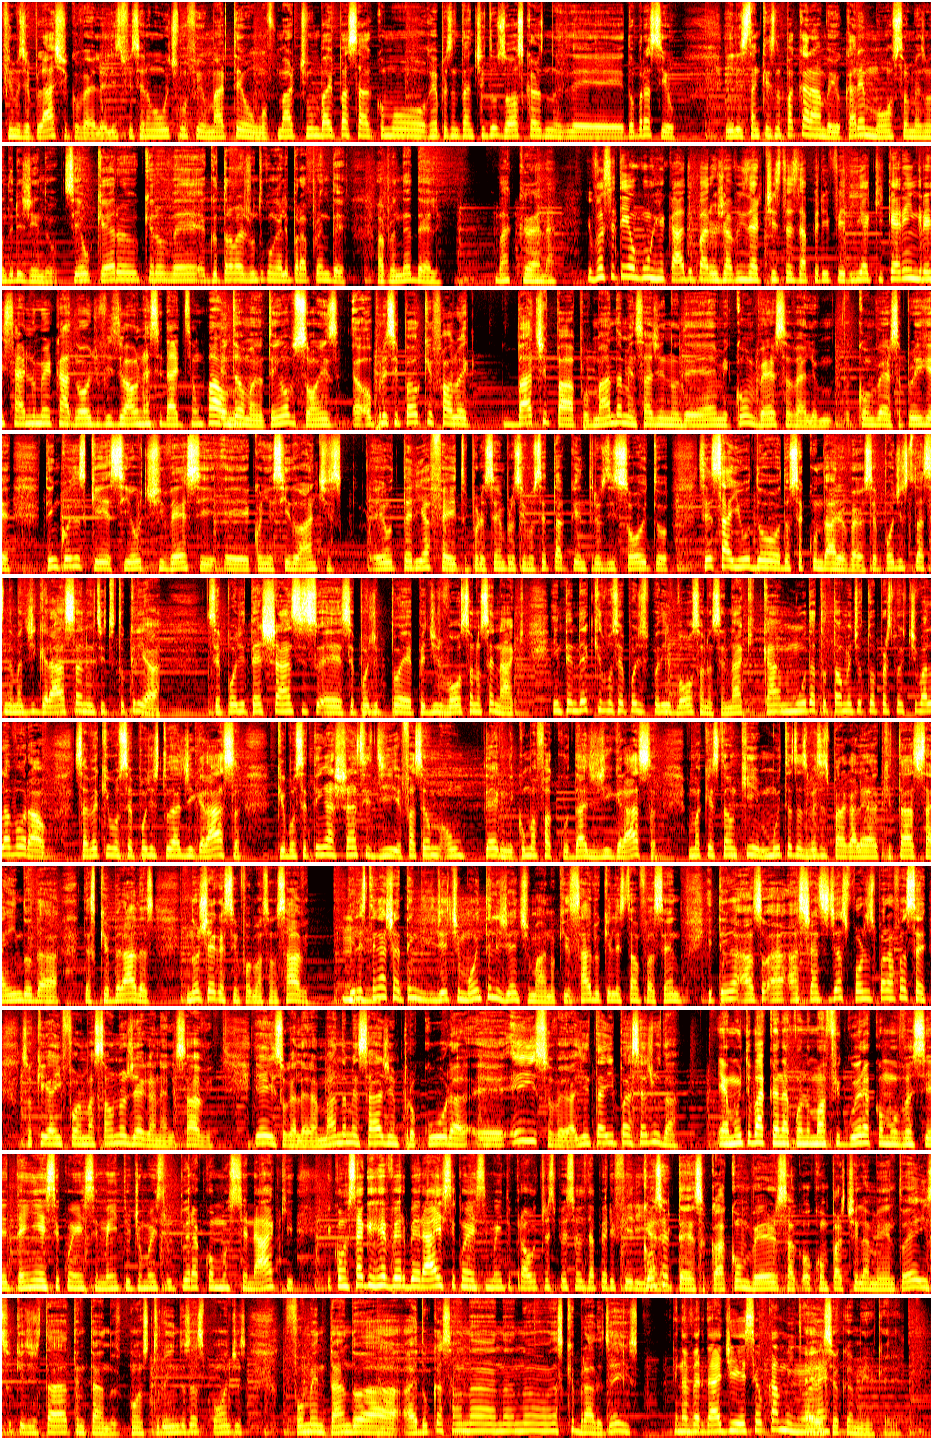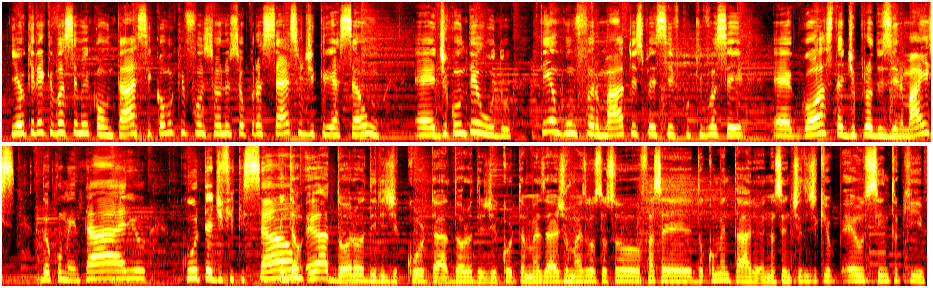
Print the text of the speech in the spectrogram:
filmes de plástico, velho, eles fizeram o último filme, Marte 1. O Marte 1 vai passar como representante dos Oscars de, do Brasil. E eles estão crescendo pra caramba, e o cara é monstro mesmo dirigindo. Se eu quero, eu quero ver, eu trabalho junto com ele para aprender, aprender dele. Bacana. E você tem algum recado para os jovens artistas da periferia que querem ingressar no mercado audiovisual na cidade de São Paulo? Então, mano, tem opções. O principal que eu falo é bate papo, manda mensagem no DM, conversa, velho, conversa, porque tem coisas que se eu tivesse eh, conhecido antes, eu teria feito. Por exemplo, se você tá entre os 18, você saiu do, do secundário, velho, você pode estudar cinema de graça no Instituto Criar. Você pode ter chances, é, você pode é, pedir bolsa no Senac. Entender que você pode pedir bolsa no Senac muda totalmente a tua perspectiva laboral. Saber que você pode estudar de graça, que você tem a chance de fazer um, técnico, uma faculdade de graça, uma questão que muitas das vezes para a galera que está saindo da, das quebradas não chega essa informação, sabe? Uhum. E eles têm a chance, tem gente muito inteligente, mano, que sabe o que eles estão fazendo e tem as, as chances e as forças para fazer. Só que a informação não chega neles, sabe? E é isso, galera. Manda mensagem, procura. É, é isso, velho. A gente tá aí para se ajudar. E é muito bacana quando uma figura como você tem esse conhecimento de uma estrutura como o SENAC e consegue reverberar esse conhecimento para outras pessoas da periferia. Com né? certeza, a conversa, o compartilhamento, é isso que a gente está tentando, construindo essas pontes, fomentando a, a educação na, na, nas quebradas, é isso. Que na verdade esse é o caminho, é, né? Esse é o caminho, querido. E eu queria que você me contasse como que funciona o seu processo de criação é, de conteúdo. Tem algum formato específico que você é, gosta de produzir mais? Documentário, curta de ficção? Então, eu adoro dirigir curta, adoro dirigir curta, mas acho mais gostoso fazer documentário, no sentido de que eu sinto que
